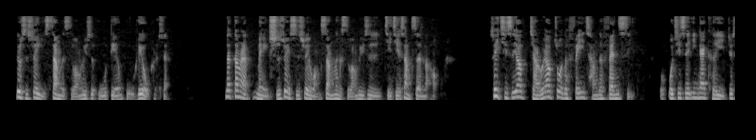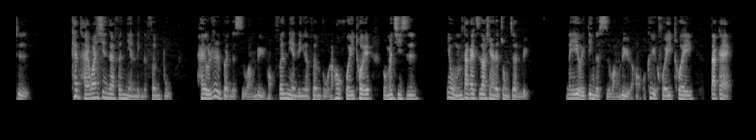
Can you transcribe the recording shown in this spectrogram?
六十岁以上的死亡率是五点五六 percent。那当然，每十岁十岁往上，那个死亡率是节节上升了，吼。所以其实要，假如要做的非常的 fancy，我我其实应该可以，就是。看台湾现在分年龄的分布，还有日本的死亡率，哈，分年龄的分布，然后回推，我们其实，因为我们大概知道现在的重症率，那也有一定的死亡率了，哈，我可以回推大概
